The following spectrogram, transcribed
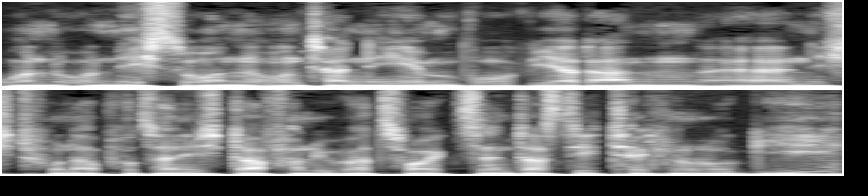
und, und nicht so ein Unternehmen, wo wir dann äh, nicht hundertprozentig davon überzeugt sind, dass die Technologie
